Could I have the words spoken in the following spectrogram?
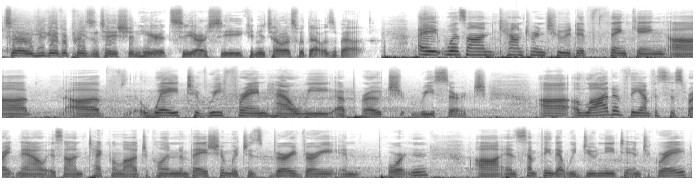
So you gave a presentation here at CRC. Can you tell us what that was about? It was on counterintuitive thinking. Uh, a way to reframe how we approach research. Uh, a lot of the emphasis right now is on technological innovation, which is very, very important uh, and something that we do need to integrate.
